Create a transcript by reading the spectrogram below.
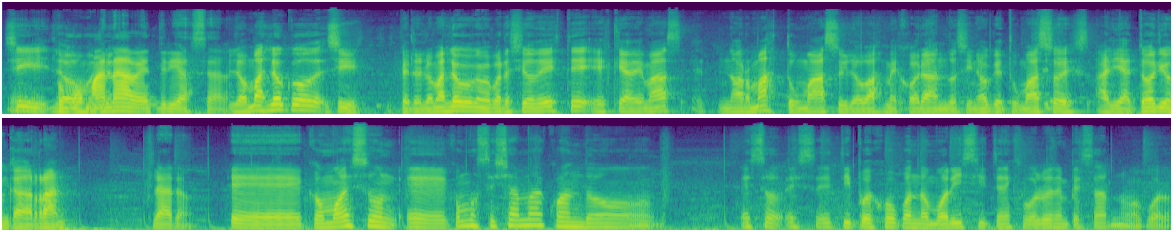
Sí, eh, como maná vendría a ser. Lo más loco, sí, pero lo más loco que me pareció de este es que además no armás tu mazo y lo vas mejorando, sino que tu mazo es aleatorio en cada run. Claro. Eh, como es un. Eh, ¿Cómo se llama cuando. Eso, ese tipo de juego cuando morís y tenés que volver a empezar? No me acuerdo.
